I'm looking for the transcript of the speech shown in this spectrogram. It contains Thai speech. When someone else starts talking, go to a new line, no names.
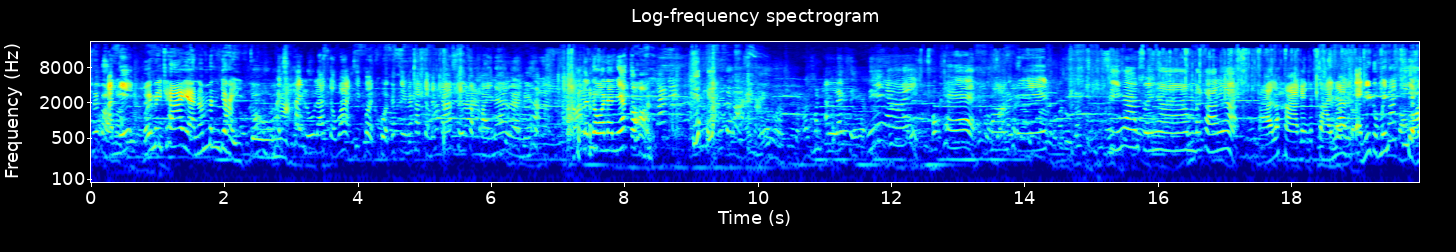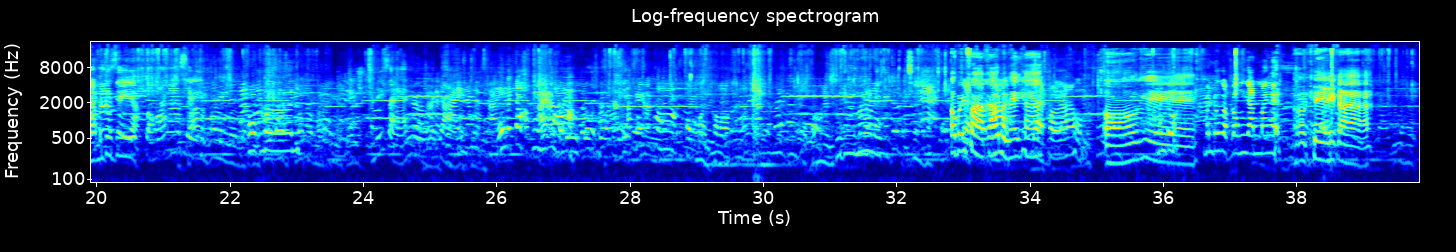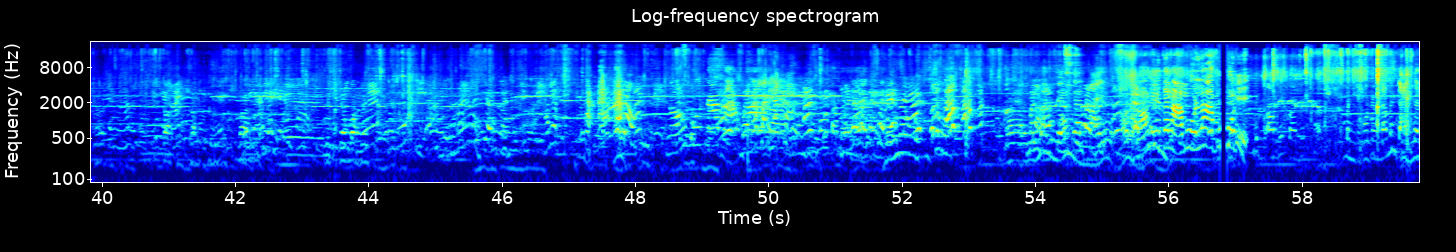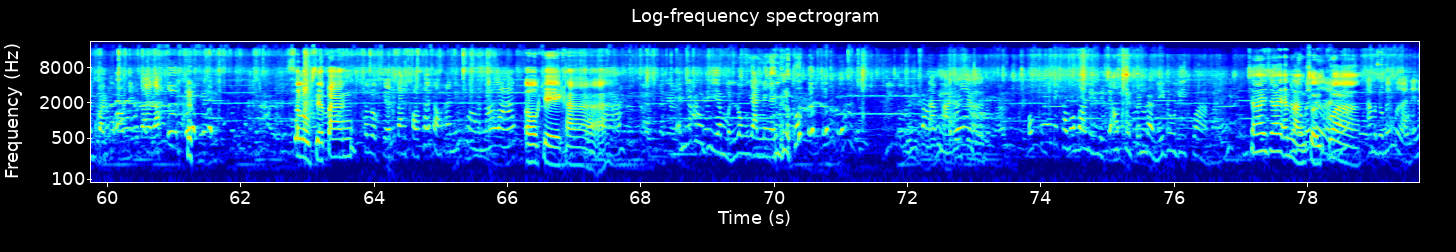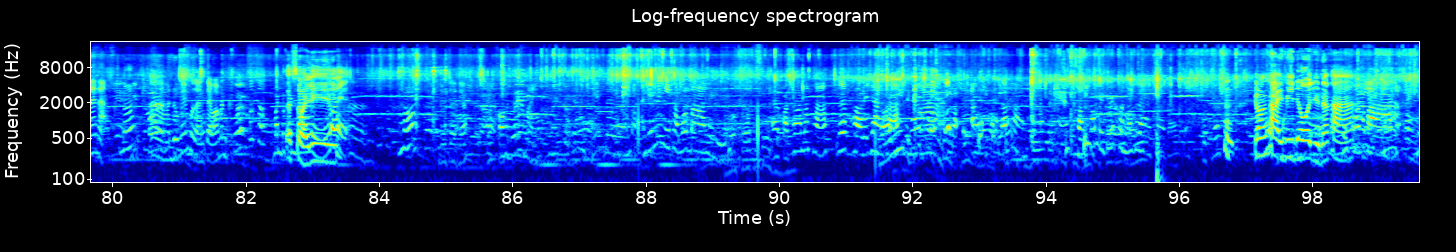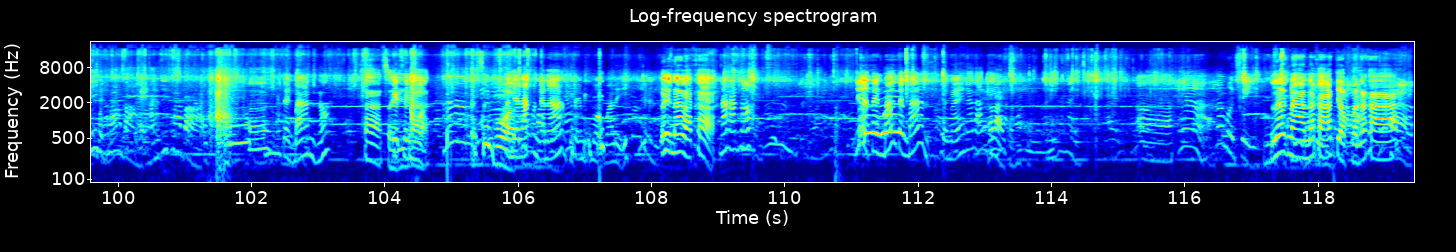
ช่วยบอก
อันนี้
เฮ้ยไม่ใช่อะนั้นมันใหญ่เกิน
ไม่
อะ
ใช่รู้แล้วแต่ว่าที่เปิดขวดก็จริงนะคะแต่ไม่กล้าซื้อกลับไปแน่เลยอันเนี้ยจะโดนอันเนี้ยก่อนมันอันเล็กสีนี่ไงโอเคมอนพรีดสีงามสวยงามนะคะเนี่ยตายแล้วหากันกระจายแน่เลยแต่อันนี่ดูไม่น่าเกลียดนะมันดูดีอะ
สองร้อยห้าสิบ
หกหมื่น
อันนี้แสนหนึ่งอัน ห
กหมื่นพอหกหมื่นดูดีมากเลย
เอาไปฝากเขาหรือไงคะ
แจกพอแล้ว
อ๋อโอเค
มันดูแบบลงยันมาไง
โอเคค่ะ
น้องพูดน่ารักเหมือนอะไรนะคะเหมือนอะไรนะคะมันเหมือนจริงเกินไป
น้องนี่ตลาดพูดลาพูด สรุปเสียตังค์
สรุปเสียตังค์ขอแค่สองอันนี้พอมันน่ารัก
โอเคค่ะ
อันนี้ดูดีอะเหมือนลงยันยังไงไม่รู้
ตามหาจนเจอ
โอเคมีคำว่าบาลีหรือจะเอาเก็บเป็นแบบนี้ดูดีกว่าไหม
ใช่ใช่อันหลังสวยกว่า
อะมันดูไม่เหมือนไอ้นั่นอะ
เนาะ
เออมันดูไม่เหมือนแต่ว่ามัน
มันดู
แต่
เป็น
สวย
บาลี
ดี
ด้วยเนาะเดี๋ยวเดี๋ยวเดี๋ยว เอ่อขอโทษนะคะ เลือกพอหรือยังคะยี่สิบห้าอันนี้เสร็จแล้วค่ะขอเข้าไปด้วยคนละเวลากำ
ลังถ่ายวิดีโออยู่นะคะ
ห้าบาทยี่สิบห้าบาทอันที่ห้าบาท
แต่งบ้านเนาะ
ค่ะสวย
เป็ด
ดี
ใส่หมว
ค่ะ
ก
เป็ดใส่หมวก
สัญลักษณ์เหมือนกันนะใส่หมวกบาหลี
เอ้ยน่ารักค่ะ
น่ารักเนาะเนี่ยแต่งบ้านแต่งบ้านสวยไหมน่ารัก
เท่าไหร่คะ
อันนี้เท่าไหร่เอ่อห้าห้าหมื่นสี่
เลือกนานนะคะ จบก่อนนะคะ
